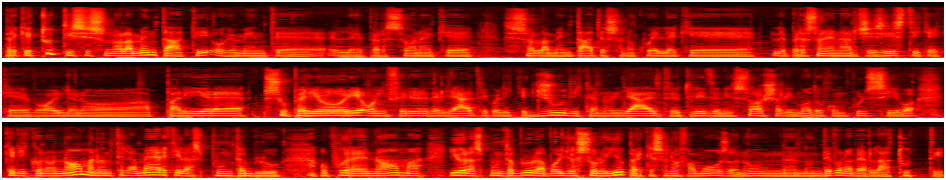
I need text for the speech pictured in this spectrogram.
Perché tutti si sono lamentati, ovviamente le persone che si sono lamentate sono quelle che, le persone narcisistiche che vogliono apparire superiori o inferiori degli altri, quelli che giudicano gli altri, utilizzano i social in modo compulsivo, che dicono no ma non te la meriti la spunta blu, oppure no ma io la spunta blu la voglio solo io perché sono famoso, non, non devono averla tutti.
